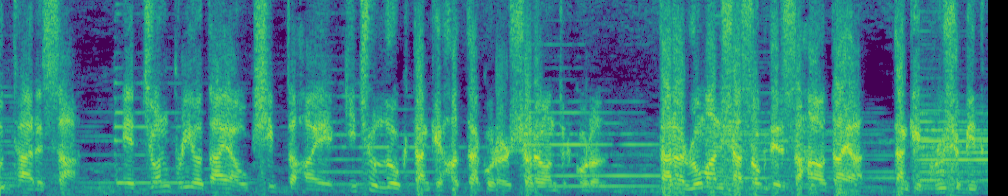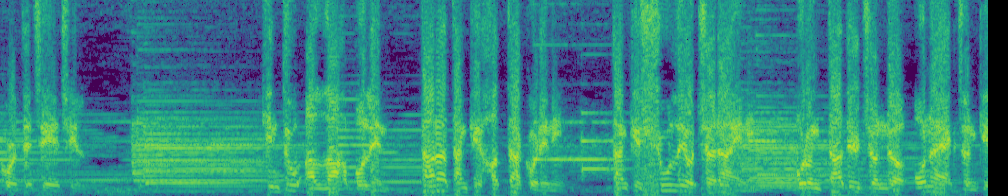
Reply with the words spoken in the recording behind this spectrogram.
উদ্ধারে সা। এর জনপ্রিয়তায় ক্ষিপ্ত হয়ে কিছু লোক তাকে হত্যা করার ষড়যন্ত্র করল। তারা রোমান শাসকদের সহায়তায় তাকে ক্রুশবিদ করতে চেয়েছিল। কিন্তু আল্লাহ বলেন, তারা তাকে হত্যা করেনি। তাকে শুলেও চড়ায়নি, বরং তাদের জন্য ওনা একজনকে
